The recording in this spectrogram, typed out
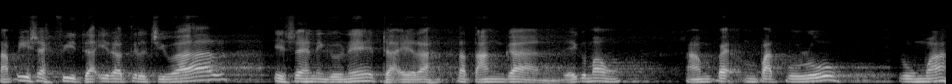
Tapi isih fi dairatil jiwal isih ning daerah tetanggan. Yaiku mau sampai 40 rumah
